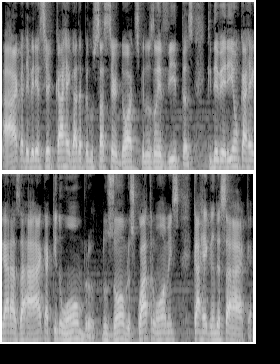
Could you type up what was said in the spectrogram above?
a arca deveria ser carregada pelos sacerdotes, pelos levitas, que deveriam carregar a arca aqui no ombro, nos ombros, quatro homens carregando essa arca.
